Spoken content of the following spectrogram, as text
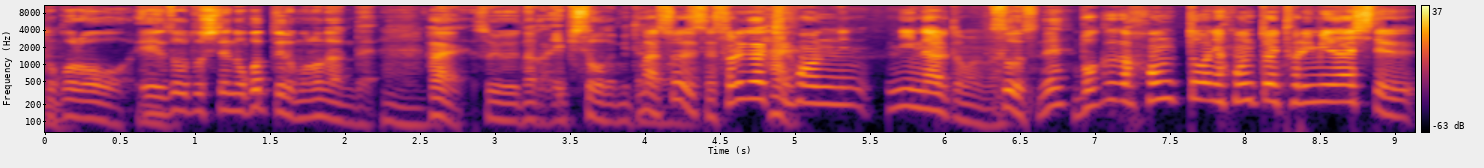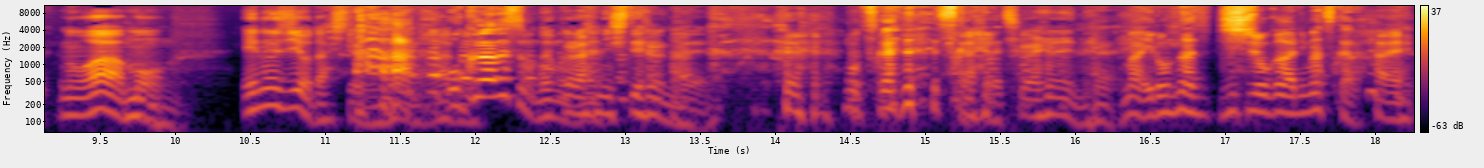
ところを映像として残ってるものなんで、はい、そういうなんかエピソードみたいな。まあそうですね。それが基本に,、になると思います。そうですね。僕が本当に本当に取り乱してるのは、もう NG を出してるんで。オクラですもんね。オクラにしてるんで。は いもう使えないですからね。使えないんで。はいまあいろんな事情がありますから、はい。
